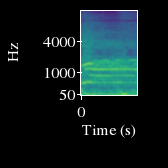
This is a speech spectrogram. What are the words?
sun.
